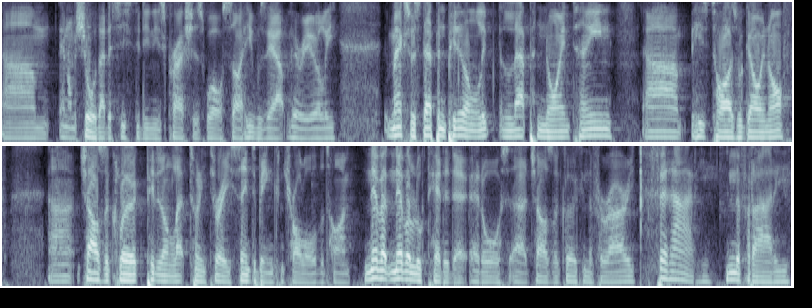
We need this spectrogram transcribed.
um, and I'm sure that assisted in his crash as well. So he was out very early. Max Verstappen pitted on lap 19. Um his tyres were going off. Uh, Charles Leclerc pitted on lap 23, seemed to be in control all the time. Never, never looked headed at, at all. Uh, Charles Leclerc in the Ferrari, Ferrari. in the Ferrari,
